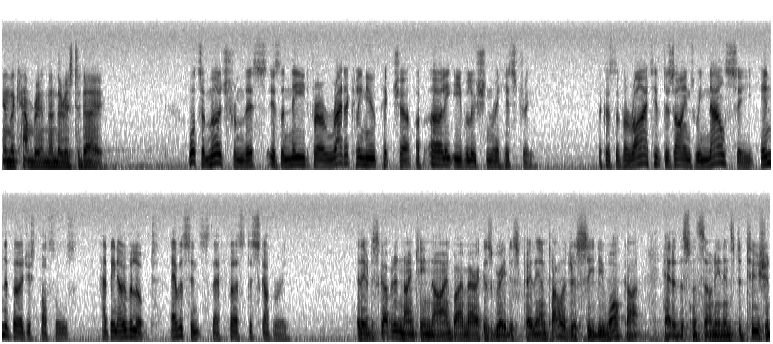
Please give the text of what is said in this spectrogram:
in the Cambrian than there is today. What's emerged from this is the need for a radically new picture of early evolutionary history, because the variety of designs we now see in the Burgess fossils had been overlooked ever since their first discovery. They were discovered in 1909 by America's greatest paleontologist, C.D. Walcott, head of the Smithsonian Institution.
